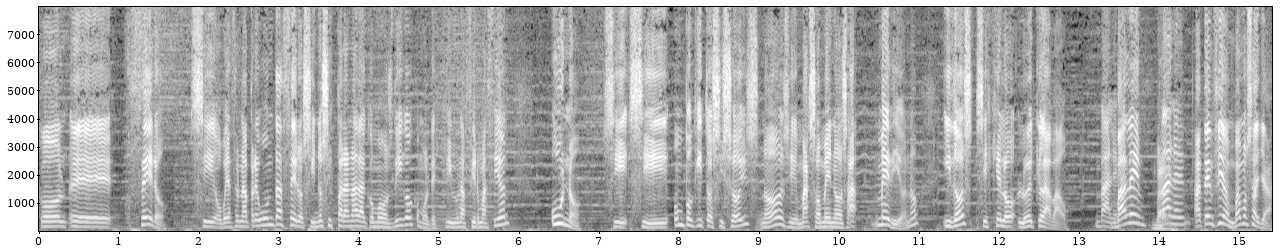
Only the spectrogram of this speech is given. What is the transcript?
con eh, cero. Si os voy a hacer una pregunta, cero si no sois para nada como os digo, como os describe una afirmación. Uno, si, si un poquito si sois, ¿no? Si más o menos a medio, ¿no? Y dos, si es que lo, lo he clavado. Vale. ¿Vale? Vale. Atención, vamos allá.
